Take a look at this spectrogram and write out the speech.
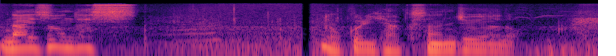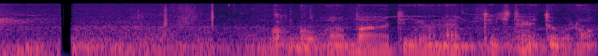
ナイスオンです。残り130ヤード。ここがバーディーを狙っていきたいところ。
